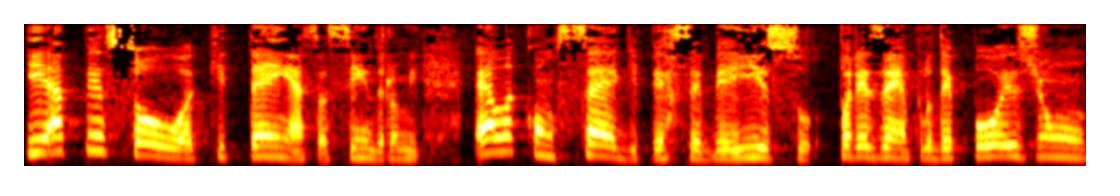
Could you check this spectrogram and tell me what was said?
E a pessoa que tem essa síndrome, ela consegue perceber isso, por exemplo, depois de, um,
